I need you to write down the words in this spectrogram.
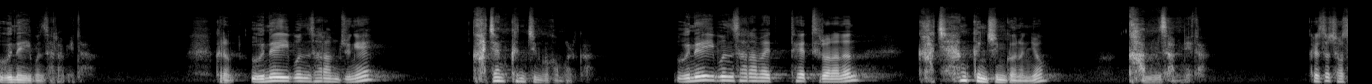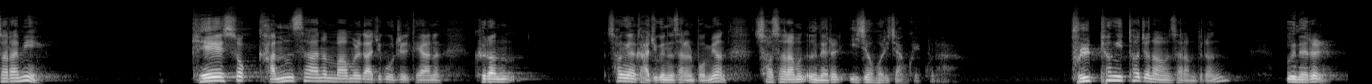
은혜 입은 사람이다. 그럼 은혜 입은 사람 중에 가장 큰 증거가 뭘까? 은혜 입은 사람한테 드러나는 가장 큰 증거는요, 감사입니다. 그래서 저 사람이 계속 감사하는 마음을 가지고 우리를 대하는 그런 성향을 가지고 있는 사람을 보면 저 사람은 은혜를 잊어버리지 않고 있구나. 불평이 터져 나온 사람들은 은혜를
